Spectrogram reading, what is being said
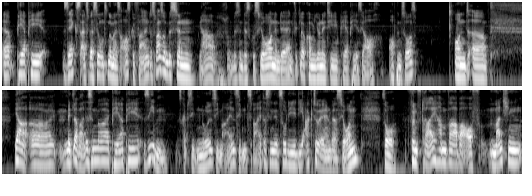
äh, PHP 6 als Versionsnummer ist ausgefallen. Das war so ein bisschen, ja, so ein bisschen Diskussion in der Entwickler-Community. PHP ist ja auch Open Source. Und äh, ja, äh, mittlerweile sind wir bei PHP 7. Es gab 7.0, 7.1, 7.2, das sind jetzt so die, die aktuellen Versionen. So, 5.3 haben wir aber auf manchen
